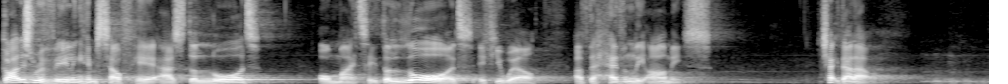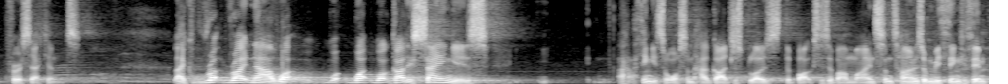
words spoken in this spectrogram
God is revealing himself here as the Lord Almighty, the Lord, if you will, of the heavenly armies. Check that out for a second. Like right now, what, what, what God is saying is, I think it's awesome how God just blows the boxes of our minds sometimes when we think of Him.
